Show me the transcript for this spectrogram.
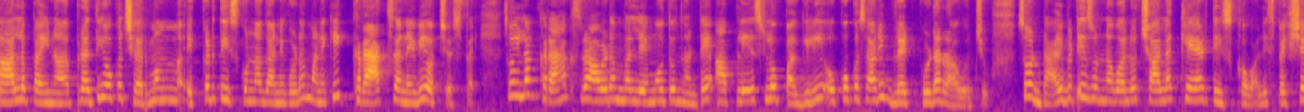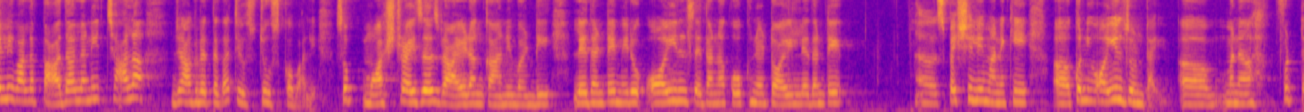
కాళ్ళ పైన ప్రతి ఒక్క చర్మం ఎక్కడ తీసుకున్నా కానీ కూడా మనకి క్రాక్స్ అనేవి వచ్చేస్తాయి. సో ఇలా క్రాక్స్ రావడం వల్ల ఏమవుతుందంటే ఆ ప్లేస్లో పగిలి ఒక్కొక్కసారి బ్లడ్ కూడా రావచ్చు. సో డయాబెటీస్ ఉన్న వాళ్ళు చాలా కేర్ తీసుకోవాలి. స్పెషల్లీ వాళ్ళ పాదాలని చాలా జాగ్రత్తగా చూ చూసుకోవాలి. సో మాయిశ్చరైజర్స్ రాయడం కానివ్వండి లేదంటే మీరు ఆయిల్స్ ఏదైనా కోకోనట్ ఆయిల్ లేదంటే uh, స్పెషల్లీ మనకి uh, కొన్ని ఆయిల్స్ ఉంటాయి. Uh, మన ఫుట్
